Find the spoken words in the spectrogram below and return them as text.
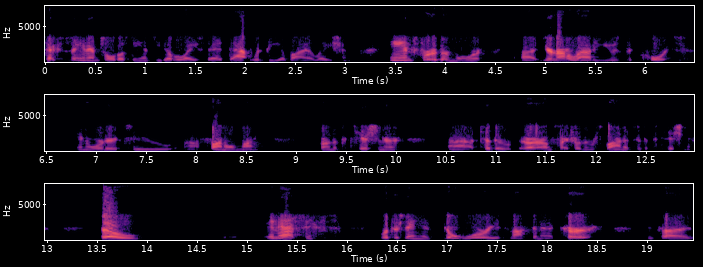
Texas A&M told us the NCAA said that would be a violation, and furthermore, uh, you're not allowed to use the courts in order to uh, funnel money from the petitioner uh, to the, or I'm sorry, from the respondent to the petitioner. So, in essence, what they're saying is, don't worry, it's not going to occur because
